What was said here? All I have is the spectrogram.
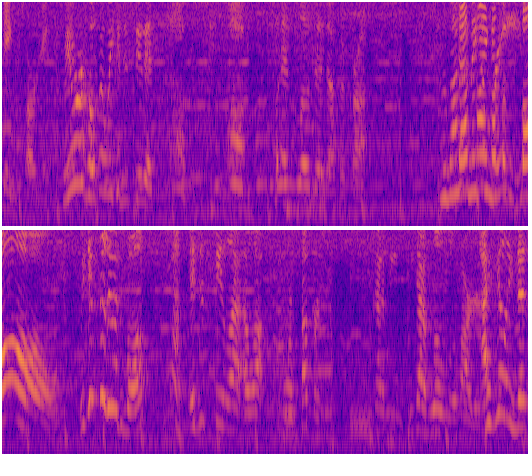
big targets. We were hoping we could just do this and blow the duck across. We want That's to make why I them got race. the balls. We can still do it with the ball. Yeah. It'd just be a lot, a lot more tougher. You gotta be, you gotta blow a little harder. I feel like that.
